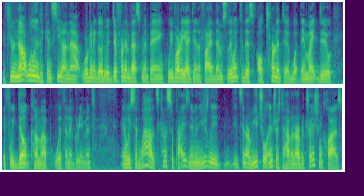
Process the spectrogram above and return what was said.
if you're not willing to concede on that, we're going to go to a different investment bank. We've already identified them. So they went to this alternative, what they might do if we don't come up with an agreement. And we said, wow, it's kind of surprising. I mean, usually it's in our mutual interest to have an arbitration clause.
